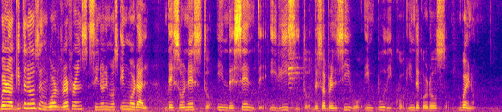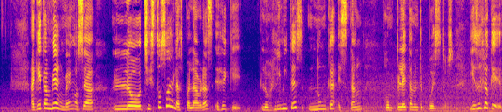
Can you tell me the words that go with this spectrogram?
Bueno, aquí tenemos en Word Reference sinónimos inmoral, deshonesto, indecente, ilícito, desaprensivo, impúdico, indecoroso. Bueno, aquí también, ¿ven? O sea, lo chistoso de las palabras es de que los límites nunca están completamente puestos. Y eso es lo que,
